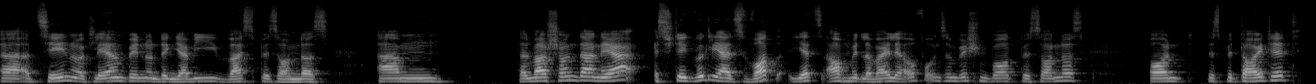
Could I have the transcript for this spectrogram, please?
äh, Erzählen und Erklären bin und denke, ja, wie, was besonders? Ähm, dann war schon da, naja, es steht wirklich als Wort jetzt auch mittlerweile auf unserem Vision Board besonders. Und das bedeutet,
